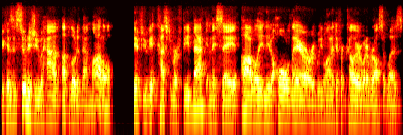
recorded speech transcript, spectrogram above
Because as soon as you have uploaded that model, if you get customer feedback and they say, oh, well, you need a hole there, or we want a different color, or whatever else it was,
